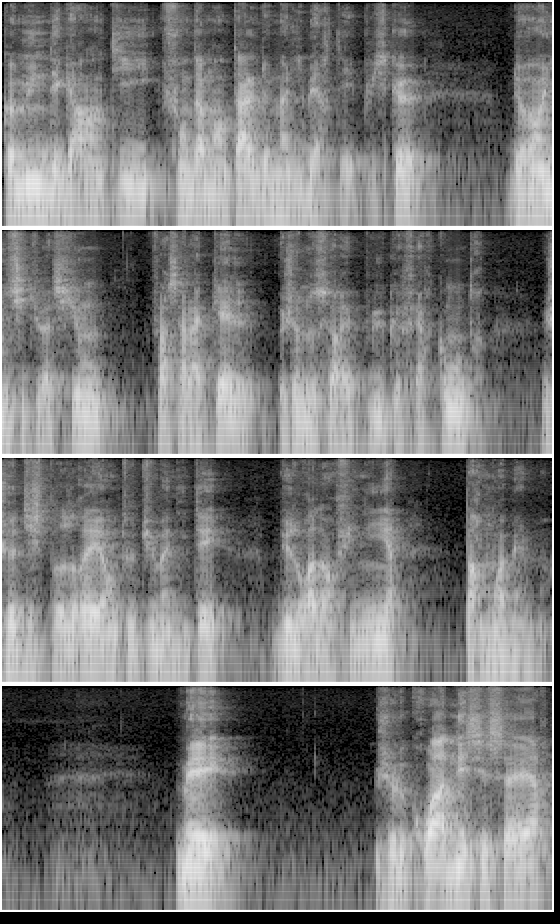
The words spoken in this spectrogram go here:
comme une des garanties fondamentales de ma liberté, puisque devant une situation face à laquelle je ne saurais plus que faire contre, je disposerai en toute humanité du droit d'en finir par moi-même. Mais je le crois nécessaire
